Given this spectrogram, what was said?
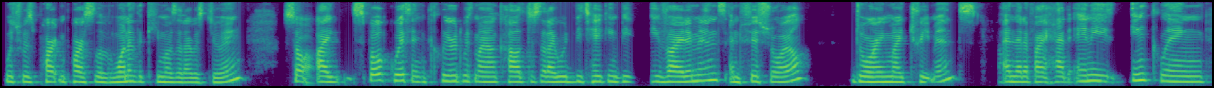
which was part and parcel of one of the chemos that I was doing. So I spoke with and cleared with my oncologist that I would be taking B vitamins and fish oil during my treatments. And that if I had any inkling,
